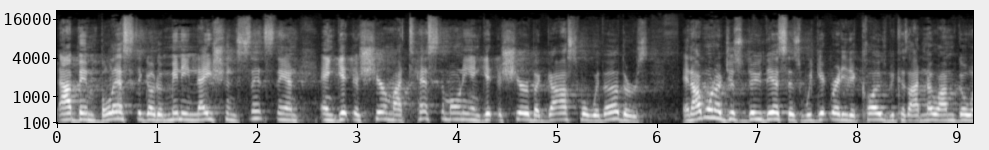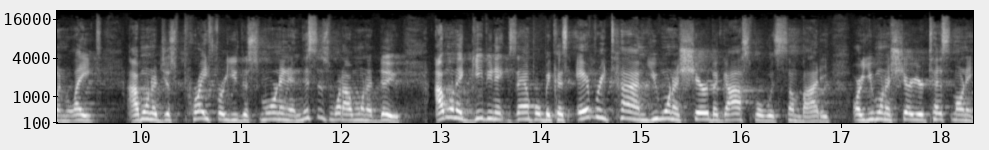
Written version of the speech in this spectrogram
I've been blessed to go to many nations since then and get to share my testimony and get to share the gospel with others. And I want to just do this as we get ready to close because I know I'm going late. I want to just pray for you this morning, and this is what I want to do. I want to give you an example because every time you want to share the gospel with somebody or you want to share your testimony,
